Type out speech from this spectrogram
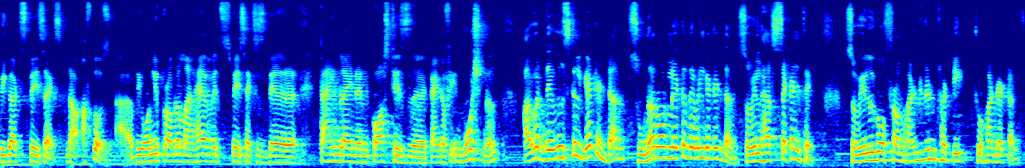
we got SpaceX. Now, of course, uh, the only problem I have with SpaceX is their timeline and cost is uh, kind of emotional. However, they will still get it done. Sooner or later, they will get it done. So we'll have second thing. So we'll go from 130 to 100 tons.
